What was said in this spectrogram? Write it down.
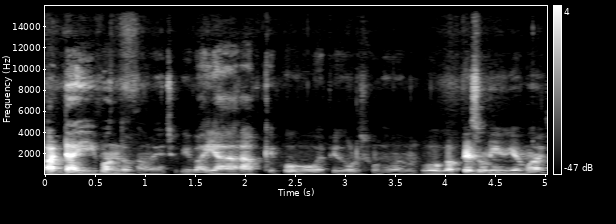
अड्डा ही बंद होगा मैं चूँकि भाई यार आपके वो वो एपिसोड सुने हुए वो गप्पे सुनी हुई है आज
